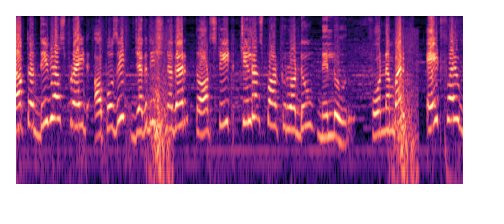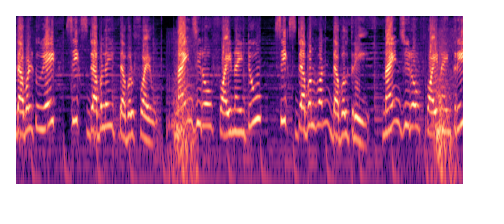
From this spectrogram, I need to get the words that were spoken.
Doctor Divya's pride opposite Jagadish Nagar third street children's park road Nellore. Phone number eight five double two eight six double eight double five nine zero five nine two six double one double three nine zero five nine three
